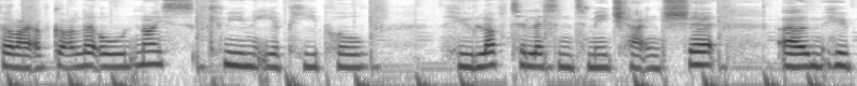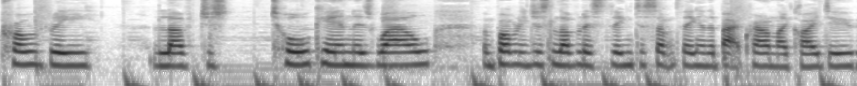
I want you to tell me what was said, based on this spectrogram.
feel like I've got a little nice community of people who love to listen to me chatting shit, um, who probably love just talking as well and probably just love listening to something in the background like I do.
